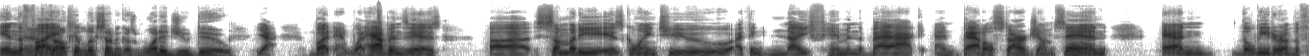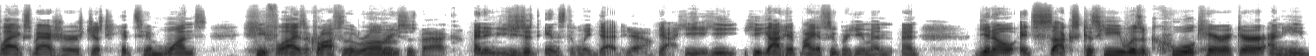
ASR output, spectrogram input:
in the And fight, Falcon looks at him and goes, "What did you do?" Yeah, but what happens is uh, somebody is going to, I think, knife him in the back, and Battlestar jumps in, and the leader of the Flag Smashers just hits him once. He flies across the room, Breaks his back. and he's just instantly dead. Yeah. Yeah, he he he got hit by a superhuman, and you know it sucks because he was a cool character, and he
